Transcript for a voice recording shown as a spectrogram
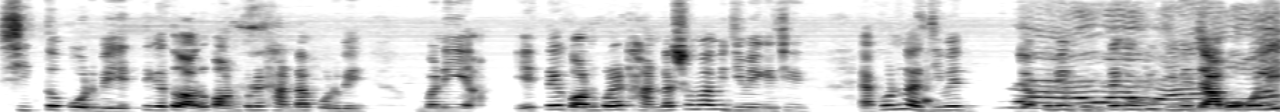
শীত তো পড়বে, এর থেকে তো আরও কনকনে ঠান্ডা পড়বে। মানে এর থেকে কনকনে ঠান্ডার সময় আমি জিমে গেছি। এখন না জিমে যখনই ঘুম থেকে উঠে জিমে যাব বলি,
